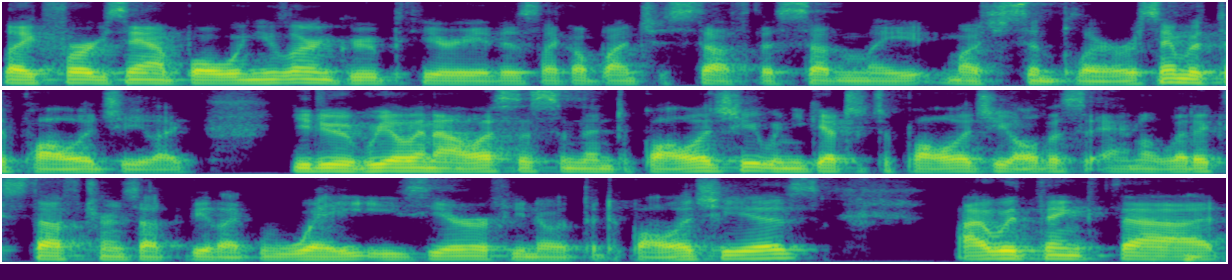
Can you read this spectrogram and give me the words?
Like for example, when you learn group theory, there's like a bunch of stuff that's suddenly much simpler. Or same with topology. Like you do real analysis and then topology. When you get to topology, all this analytic stuff turns out to be like way easier if you know what the topology is. I would think that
